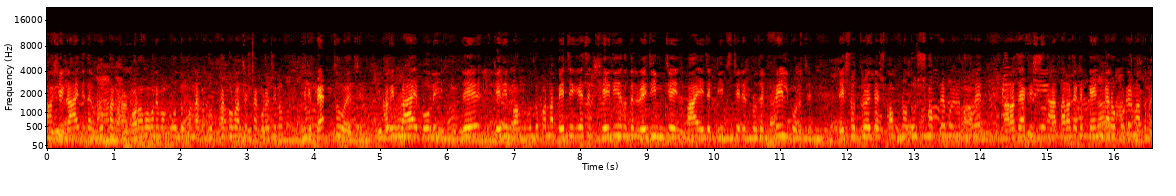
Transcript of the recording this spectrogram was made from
ফাঁসির রায় দিয়ে তাকে হত্যা করা গণভবনে বঙ্গবন্ধু কন্যাকে হত্যা করবার চেষ্টা করেছিল। সেটি ব্যর্থ হয়েছে আমি প্রায় বলি যে, যেদিন বঙ্গবন্ধু কন্যা বেঁচে গিয়েছেন, সেই দিনে তাদের রেজিম চেঞ্জ বা এই যে ডিপ স্টেটের প্রজেক্ট ফেল করেছে। দেশদ্রোহীদের স্বপ্ন, দুঃস্বপ্নে পরিণত হবে। তারা যে একটি, তারা যে একটা ক্যাঙ্গারো কোর্টের মাধ্যমে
